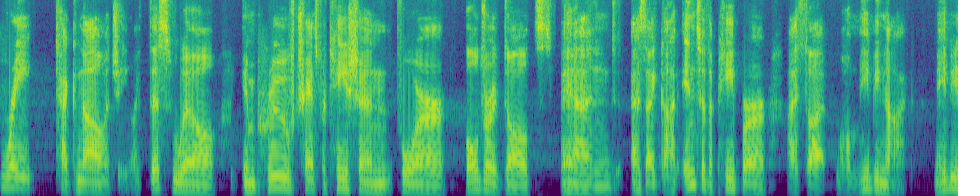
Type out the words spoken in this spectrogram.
great technology. Like this will improve transportation for older adults. And as I got into the paper, I thought, well, maybe not. Maybe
